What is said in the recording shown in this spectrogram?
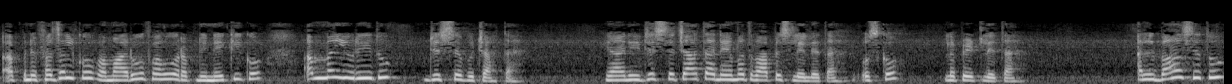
اپنے فضل کو و معروف ہو اور اپنی نیکی کو. اب میں یرید جس سے وہ چاہتا ہے۔ یعنی جس سے چاہتا ہے نعمت واپس لے لیتا ہے، اس کو لپیٹ لیتا ہے۔ البا سے تو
